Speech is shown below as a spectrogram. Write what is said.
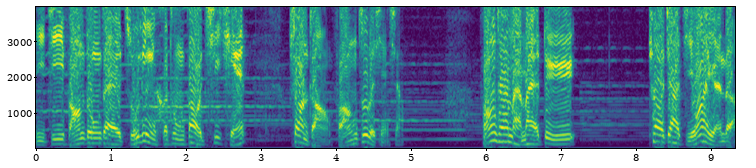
以及房东在租赁合同到期前上涨房租的现象。房产买卖对于跳价几万元的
